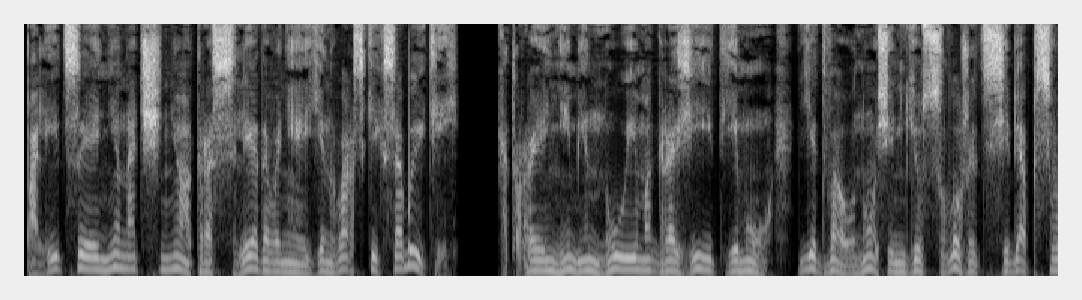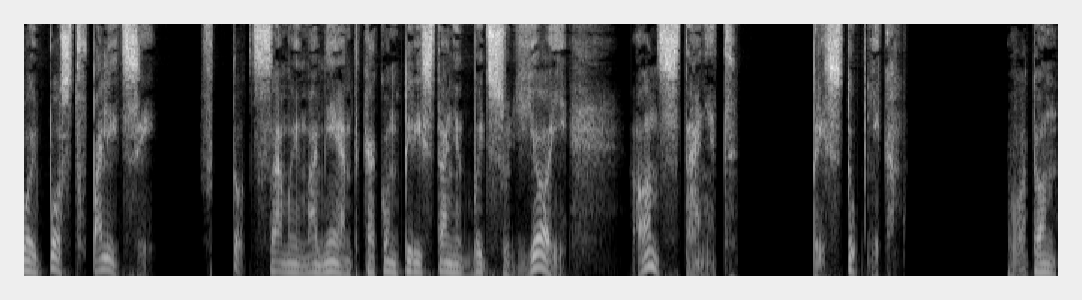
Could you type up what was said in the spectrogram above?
полиция не начнет расследование январских событий, которое неминуемо грозит ему, едва он осенью сложит с себя свой пост в полиции. В тот самый момент, как он перестанет быть судьей, он станет преступником. Вот он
